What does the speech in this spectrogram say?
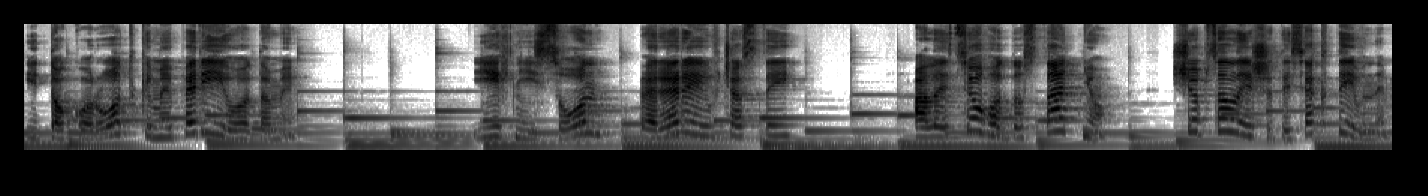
і то короткими періодами. Їхній сон переривчастий, але цього достатньо, щоб залишитись активним.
